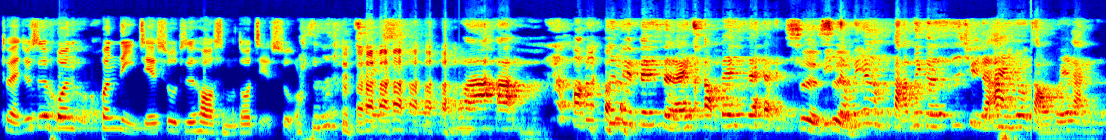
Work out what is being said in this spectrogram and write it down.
对，就是婚婚礼结束之后，什么都结束了。什么结束？哇！哇，这对 Benson 来讲，Benson 是是，你怎么样把那个失去的爱又找回来呢？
